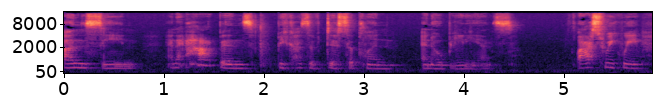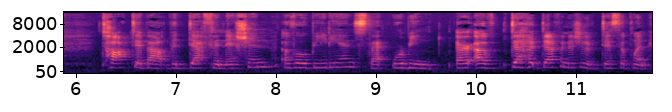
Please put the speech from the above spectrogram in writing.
unseen. And it happens because of discipline and obedience. Last week we talked about the definition of obedience that we're being or of de- definition of discipline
